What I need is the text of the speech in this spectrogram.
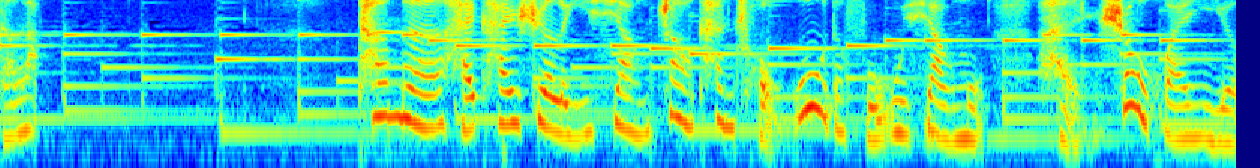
的了。他们还开设了一项照看宠物的服务项目，很受欢迎。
